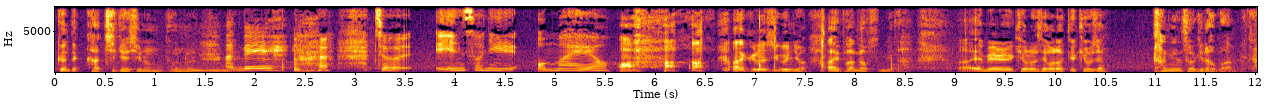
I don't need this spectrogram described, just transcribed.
근데 같이 계시는 분은 아, 네. 저 인선이 엄마예요. 아, 아 그러시군요. 아 반갑습니다. 아, 에밀 결혼생활학교 교장 강현석이라고 합니다.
